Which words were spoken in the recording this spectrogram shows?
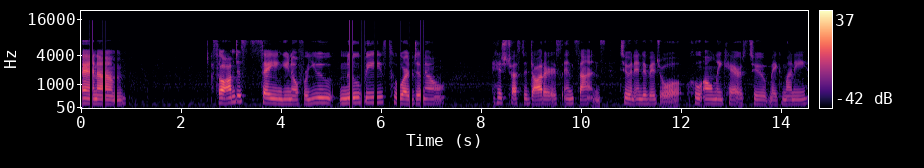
And um, so I'm just saying, you know, for you newbies who are just, you know, his trusted daughters and sons to an individual who only cares to make money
